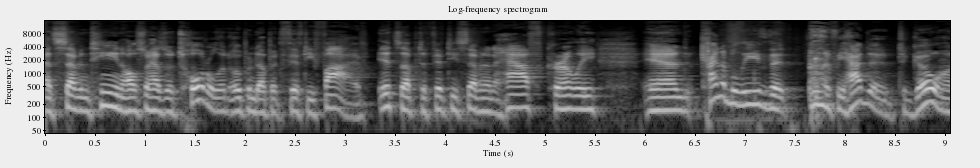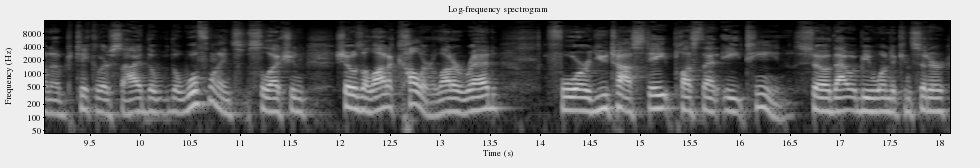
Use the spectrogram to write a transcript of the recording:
at 17 also has a total that opened up at 55. It's up to 57 and a half currently. And kind of believe that if we had to, to go on a particular side, the, the Wolf Lines selection shows a lot of color, a lot of red for Utah State plus that 18. So that would be one to consider.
